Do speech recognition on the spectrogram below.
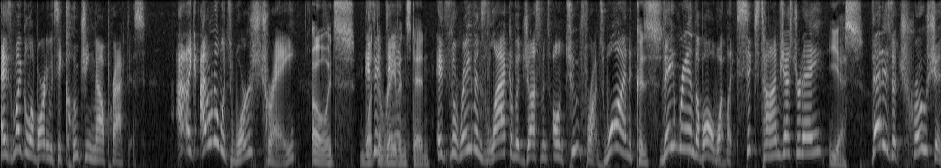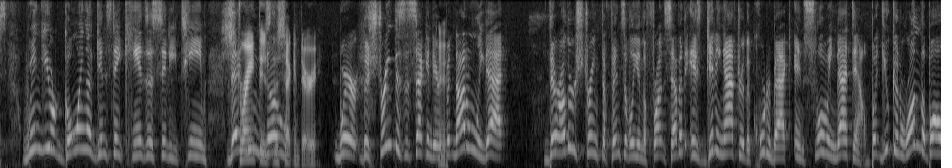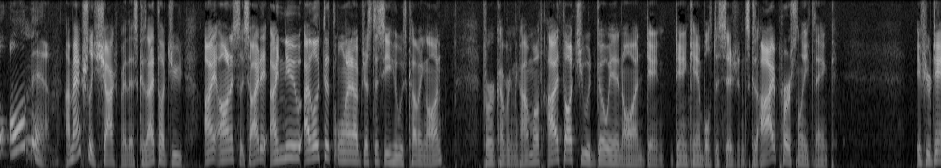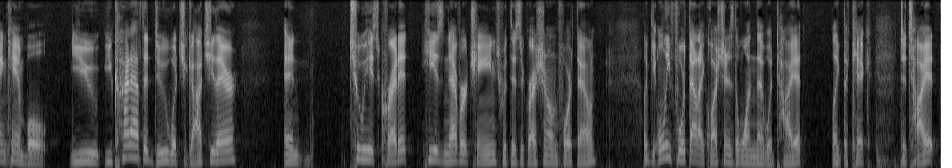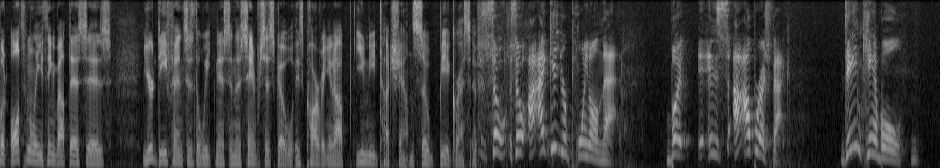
As Michael Lombardi would say, coaching malpractice. I, like, I don't know what's worse, Trey. Oh, it's what it the Dan- Ravens did. It's the Ravens' lack of adjustments on two fronts. One, because they ran the ball what like six times yesterday. Yes. That is atrocious. When you're going against a Kansas City team, that Strength you is the secondary. Where the strength is the secondary, eh. but not only that, their other strength defensively in the front seven is getting after the quarterback and slowing that down. But you can run the ball on them. I'm actually shocked by this because I thought you. I honestly, so I did. I knew. I looked at the lineup just to see who was coming on for covering the Commonwealth. I thought you would go in on Dan, Dan Campbell's decisions because I personally think if you're Dan Campbell, you you kind of have to do what you got you there, and to his credit, he has never changed with his aggression on fourth down. Like the only fourth down I question is the one that would tie it, like the kick to tie it. But ultimately, you think about this is your defense is the weakness, and the San Francisco is carving it up. You need touchdowns, so be aggressive. So, so I, I get your point on that, but is, I'll brush back. Dan Campbell,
